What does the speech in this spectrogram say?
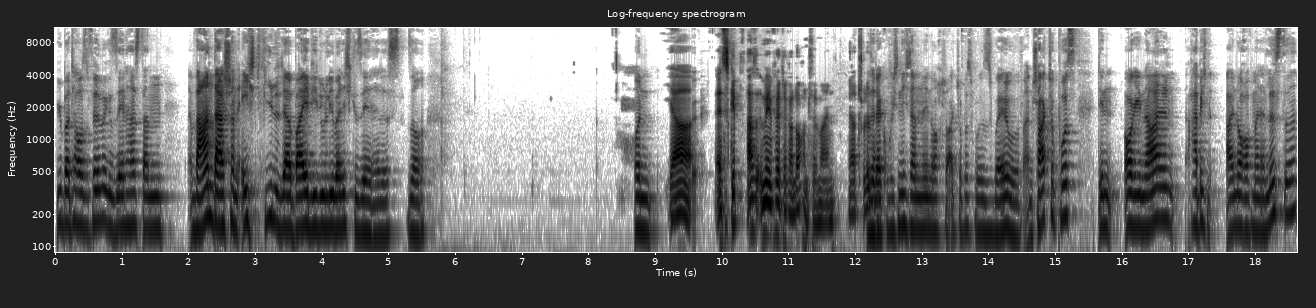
über 1000 Filme gesehen hast, dann waren da schon echt viele dabei, die du lieber nicht gesehen hättest. So. Und Ja, es gibt, also mir fällt gerade noch ein Film ein. Ja, Also Entschuldigung. da gucke ich nicht dann mir noch Sharktopus vs. Whalewolf an. Sharktopus, den Originalen, habe ich noch auf meiner Liste,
